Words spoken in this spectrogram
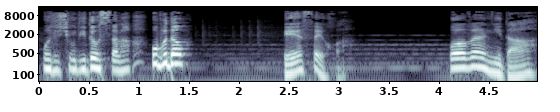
我的兄弟都死了，我不能。别废话，我问你答。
